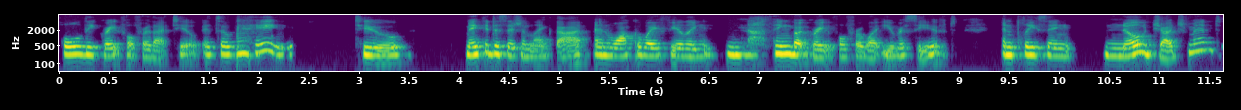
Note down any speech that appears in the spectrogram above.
wholly grateful for that too. It's okay Mhm. to make a decision like that and walk away feeling nothing but grateful for what you received and placing no judgment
